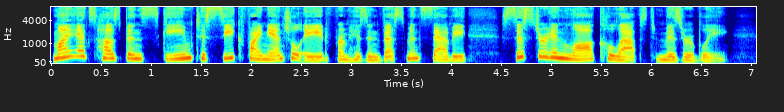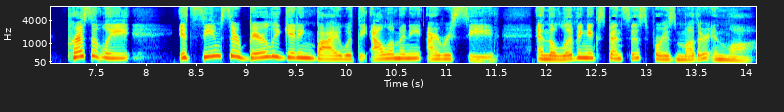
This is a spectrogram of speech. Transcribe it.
My ex husband's scheme to seek financial aid from his investment savvy sister in law collapsed miserably. Presently, it seems they're barely getting by with the alimony I receive and the living expenses for his mother-in-law.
